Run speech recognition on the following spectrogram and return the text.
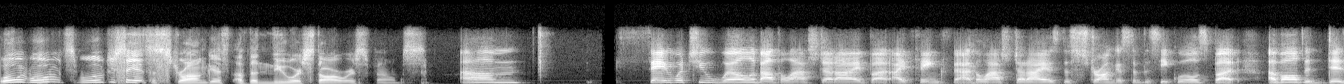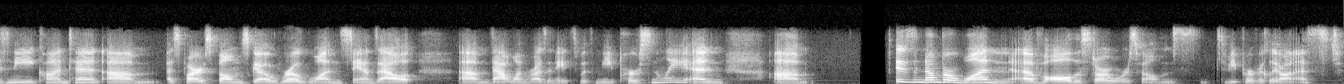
What would, what, would, what would you say is the strongest of the newer Star Wars films? Um, say what you will about The Last Jedi, but I think that The Last Jedi is the strongest of the sequels. But of all the Disney content, um, as far as films go, Rogue One stands out. Um, that one resonates with me personally and um, is number one of all the Star Wars films, to be perfectly honest.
